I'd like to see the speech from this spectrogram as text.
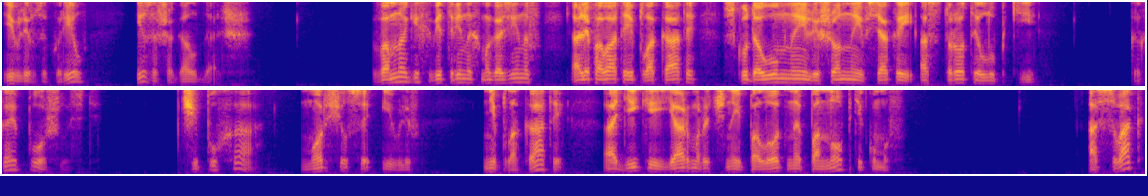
Ивлев закурил и зашагал дальше. Во многих витринах магазинов олеповатые плакаты, скудоумные, лишенные всякой остроты лупки. Какая пошлость! Чепуха! — морщился Ивлев. Не плакаты, а дикие ярмарочные полотна паноптикумов. Асвак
